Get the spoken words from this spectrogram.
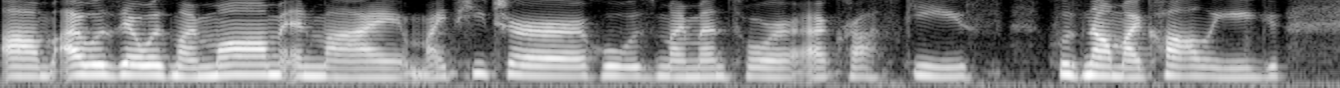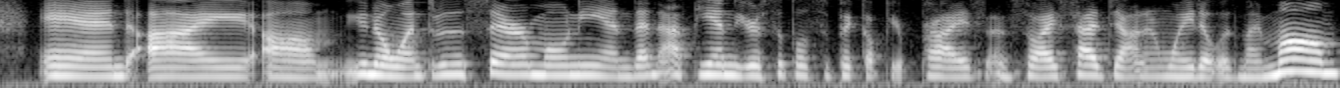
Um, I was there with my mom and my my teacher, who was my mentor at Cross Keys, who's now my colleague. And I, um, you know, went through the ceremony, and then at the end, you're supposed to pick up your prize. And so I sat down and waited with my mom,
